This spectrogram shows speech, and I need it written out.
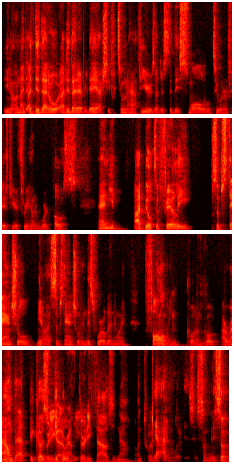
you know and i, I did that i did that every day actually for two and a half years i just did these small little 250 or 300 word posts and you i built a fairly substantial you know a substantial in this world anyway following, quote mm-hmm. unquote, around that because what do you people, got around thirty thousand now on Twitter? Yeah, I don't know what it is. It's some. It's some.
